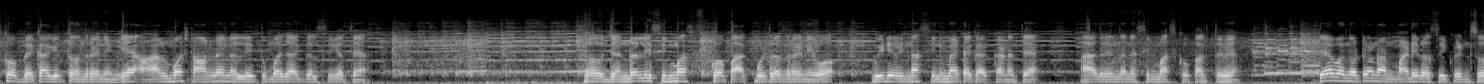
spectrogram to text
ಸ್ಕೋಪ್ ಬೇಕಾಗಿತ್ತು ಅಂದರೆ ನಿಮಗೆ ಆಲ್ಮೋಸ್ಟ್ ಆನ್ಲೈನಲ್ಲಿ ತುಂಬ ಜಾಗದಲ್ಲಿ ಸಿಗುತ್ತೆ. ಸೊ ಜನರಲಿ ಸಿನಿಮಾ ಸ್ಕೋಪ್ ಹಾಕ್ಬಿಟ್ರೆ ಅಂದರೆ ನೀವು ವಿಡಿಯೋ ಇನ್ನೂ ಸಿನಿಮ್ಯಾಟಿಕ್ ಆಗಿ ಕಾಣುತ್ತೆ. ಆದ್ದರಿಂದನೇ ಸಿನಿಮಾ ಸ್ಕೋಪ್ ಹಾಕ್ತೇವೆ. ಇದೇ ಬಂದ್ಬಿಟ್ಟು ನಾನು ಮಾಡಿರೋ ಸೀಕ್ವೆನ್ಸು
